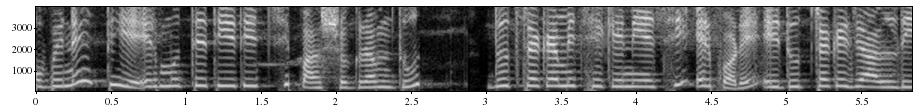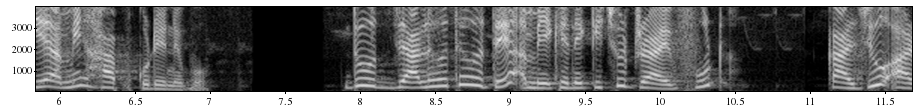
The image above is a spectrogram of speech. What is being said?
ওভেনে দিয়ে এর মধ্যে দিয়ে দিচ্ছি পাঁচশো গ্রাম দুধ। দুধটাকে আমি ছেঁকে নিয়েছি। এরপরে এই দুধটাকে জাল দিয়ে আমি হাফ করে নেব। দুধ জাল হতে হতে আমি এখানে কিছু ড্রাই ফ্রুট কাজু আর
